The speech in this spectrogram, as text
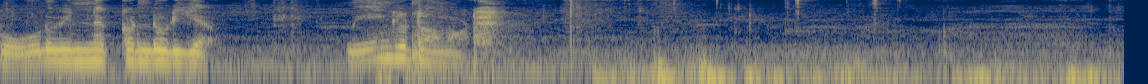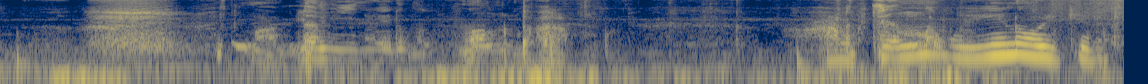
റോഡ് പിന്നെ കണ്ടുപിടിക്കാം. മീൻ കിട്ടാൻ നോട്ടെ നല്ല മീനായിരുന്നു. നല്ല ചെന്ന് വീണ് ഒഴിക്കരുത്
